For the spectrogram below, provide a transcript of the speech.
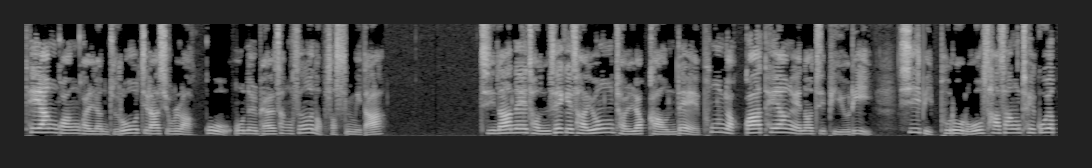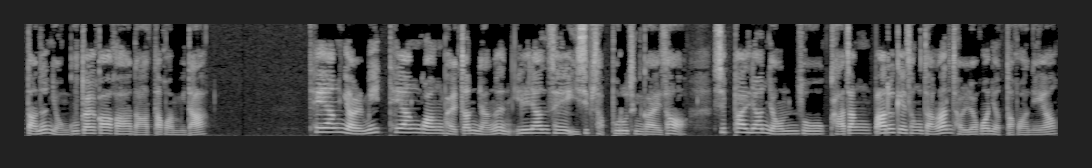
태양광 관련주로 찌라시 올라왔고 오늘 별 상승은 없었습니다. 지난해 전 세계 사용 전력 가운데 풍력과 태양에너지 비율이 12%로 사상 최고였다는 연구 결과가 나왔다고 합니다. 태양열 및 태양광 발전량은 1년 새 24% 증가해서 18년 연속 가장 빠르게 성장한 전력원이었다고 하네요.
